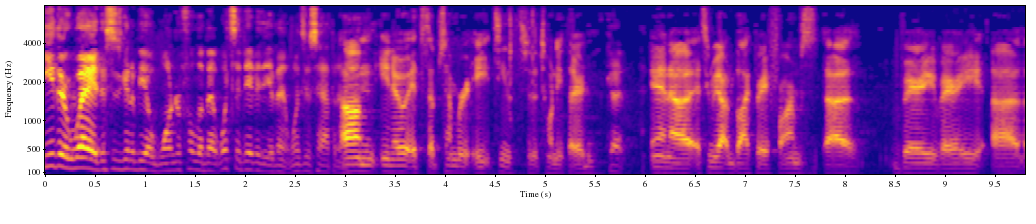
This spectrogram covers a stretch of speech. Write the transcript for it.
yeah. Either way, this is going to be a wonderful event. What's the date of the event? When's this happening? Um, you know, it's September 18th to the 23rd. Okay. And uh, it's going to be out in Blackberry Farms. Uh, very, very uh,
